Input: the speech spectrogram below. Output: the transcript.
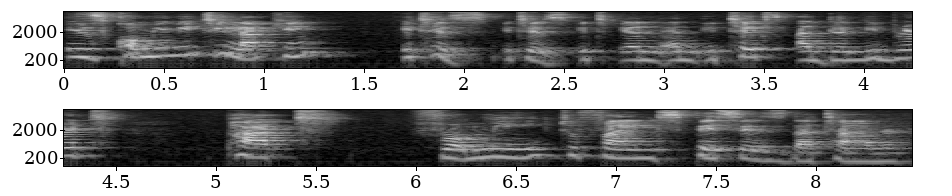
is community lacking it is it is it and, and it takes a deliberate part from me to find spaces that are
